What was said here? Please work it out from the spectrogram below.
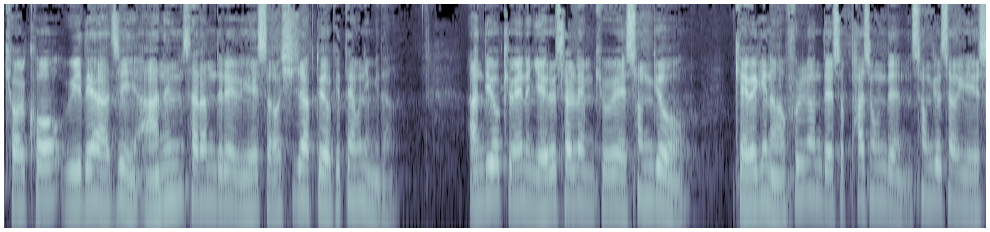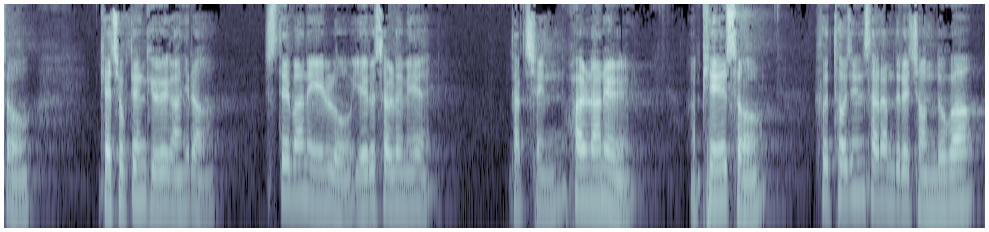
결코 위대하지 않은 사람들에 의해서 시작되었기 때문입니다. 안디옥 교회는 예루살렘 교회의 선교 계획이나 훈련돼서 파송된 선교사에 의해서 개척된 교회가 아니라 스테반의 일로 예루살렘에 닥친 환란을 피해서 흩어진 사람들의 전도가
